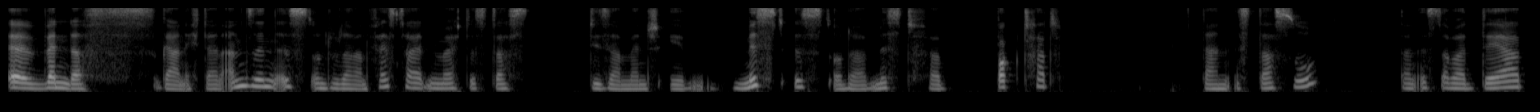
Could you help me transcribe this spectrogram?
Äh, wenn das gar nicht dein Ansinn ist und du daran festhalten möchtest, dass dieser Mensch eben Mist ist oder Mist verbockt hat, dann ist das so. Dann ist aber der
